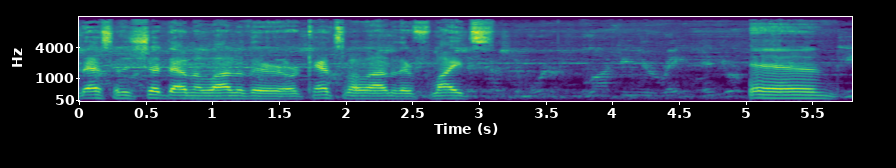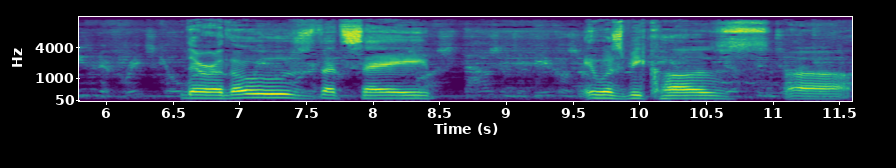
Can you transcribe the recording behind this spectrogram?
NASA to shut down a lot of their or cancel a lot of their flights. And there are those that say it was because uh,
